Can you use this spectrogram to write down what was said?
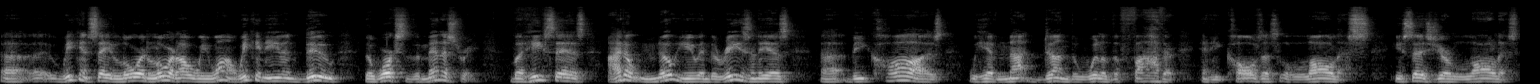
uh, we can say, Lord, Lord, all we want. We can even do the works of the ministry. But he says, I don't know you. And the reason is uh, because we have not done the will of the Father, and He calls us lawless. He says you're lawless.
